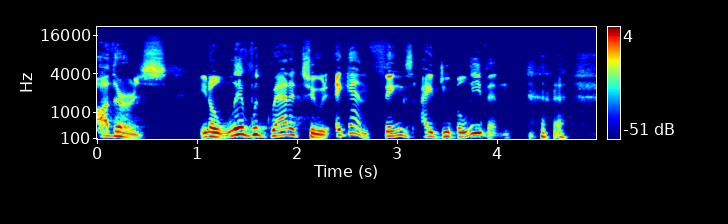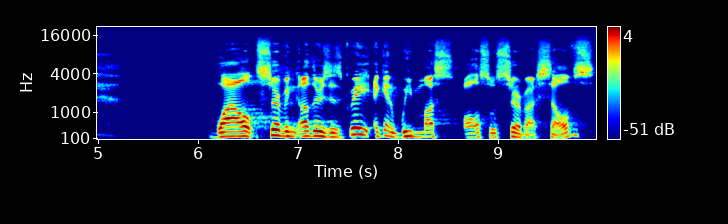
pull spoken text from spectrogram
others. You know, live with gratitude. Again, things I do believe in. While serving others is great, again, we must also serve ourselves,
